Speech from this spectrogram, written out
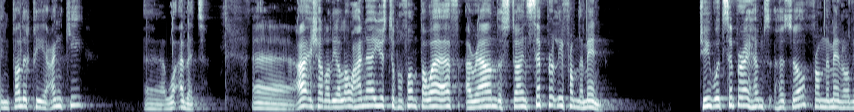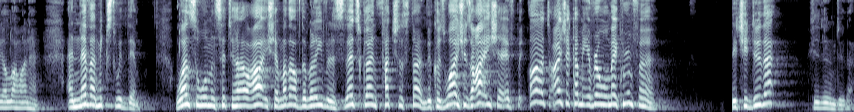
انطلقي عنك وأبت Aisha radiallahu anha used to perform tawaf around the stone separately from the men. She would separate herself from the men anha and never mixed with them. Once a woman said to her, oh, Aisha, mother of the believers, let's go and touch the stone. Because why? She's Aisha. If oh, Aisha coming, everyone will make room for her. Did she do that? She didn't do that.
